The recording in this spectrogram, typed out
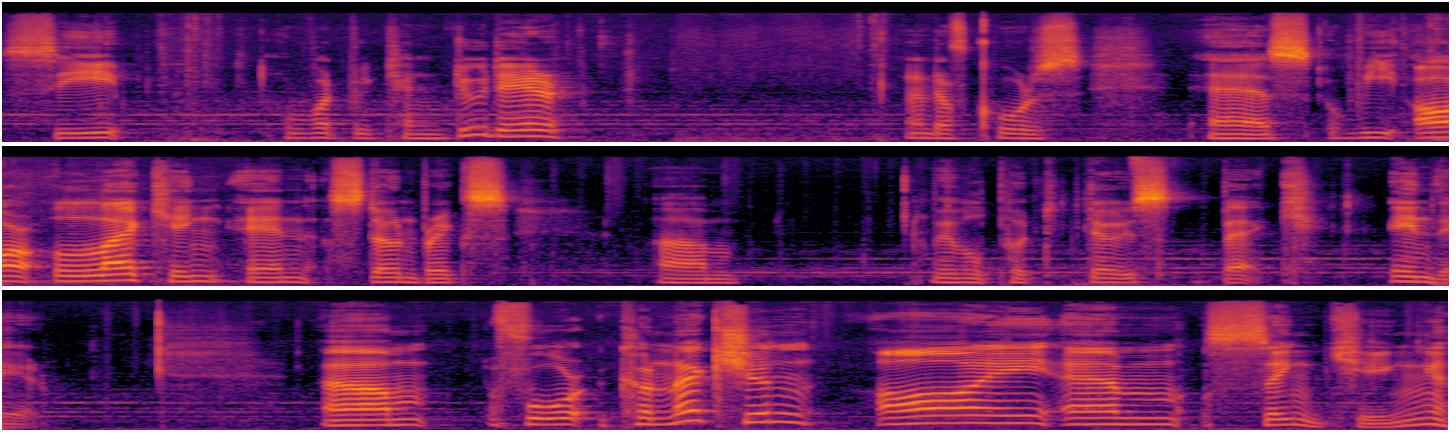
see what we can do there. And of course, as we are lacking in stone bricks, um, we will put those back in there. Um, for connection, I am thinking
